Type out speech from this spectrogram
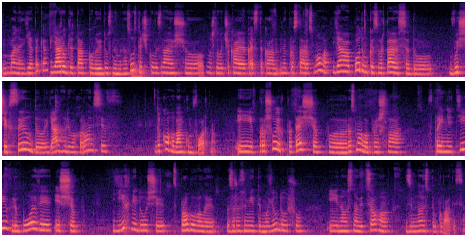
У мене є таке. Я роблю так, коли йду з ними на зустріч, коли знаю, що можливо чекає якась така непроста розмова. Я подумки звертаюся до вищих сил, до янголів-охоронців, до кого вам комфортно. І прошу їх про те, щоб е, розмова пройшла в прийнятті, в любові, і щоб їхні душі спробували зрозуміти мою душу і на основі цього зі мною спілкуватися.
